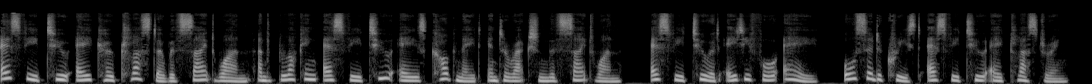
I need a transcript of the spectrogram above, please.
SV2A co cluster with Syt1 and blocking SV2A's cognate interaction with Syt1, SV2 at 84A, also decreased SV2A clustering.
